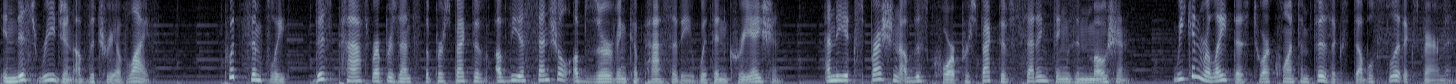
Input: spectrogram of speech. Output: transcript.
in this region of the tree of life. Put simply, this path represents the perspective of the essential observing capacity within creation and the expression of this core perspective setting things in motion. We can relate this to our quantum physics double slit experiment,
